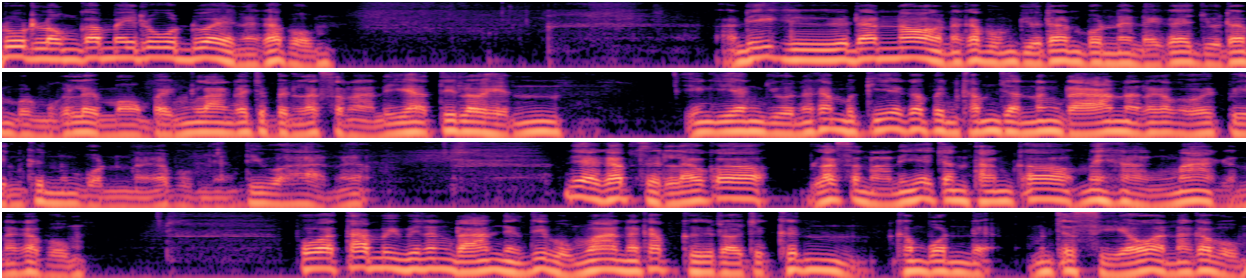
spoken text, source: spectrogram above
รูดลงก็ไม่รูดด้วยนะครับผม อันนี้คือด้านนอกนะครับ ผมอยู่ด้านบนไหนๆก็อยู่ด้านบนผมก็เลยมองไปข้างล่างก็จะเป็นลักษณะนี้ฮะที่เราเห็นเอียงๆอยู่นะครับ เมื่อกี้ก็เป็นคำยันนั่งร้านนะครับเอาไว้ปีนขึ้นข้างบนนะครับ ผมอย่างที่ว่านะเนี่ยครับเสร็จแล้วก็ลักษณะนี้อาจันทันก็ไม่ห่างมากนะครับ ผม เพราะว่าถ้าไม่มีนั่งร้านอย่างที่ผมว่านะครับ คือเราจะขึ้นข้างบนเนี่ย มันจะเสียวนะครับ ผม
